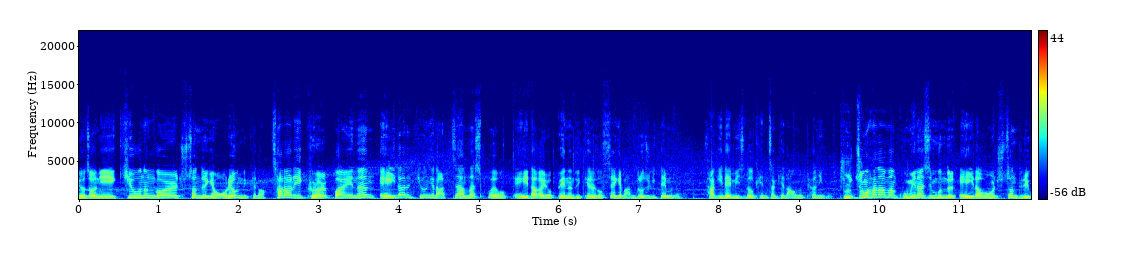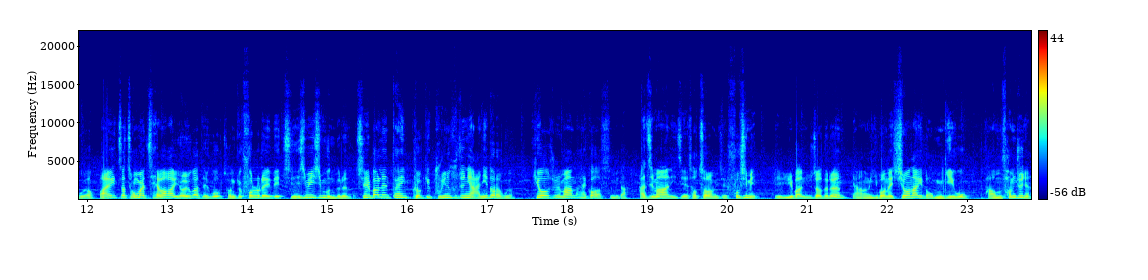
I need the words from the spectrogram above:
여전히 키우는 걸 추천드리기 어려운 니케다. 차라리 그럴 바에는 에이다를 키우는 게 낫지 않나 싶어요. 에이다가 옆에 있는 니케를 더 세게 만들어주기 때문에. 자기 데미지도 괜찮게 나오는 편이고. 둘 중 하나만 고민하신 분들 에이다 웡을 추천드리고요. 만약 진짜 정말 재화가 여유가 되고 전격 솔로레이드에 진심이신 분들은 실발렌타인 그렇게 구린 수준이 아니더라고요. 키워줄만 할 것 같습니다. 하지만 이제 저처럼 이제 소시민 이제 일반 유저들은 그냥 이번에 시원하게 넘기고 다음 3주년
